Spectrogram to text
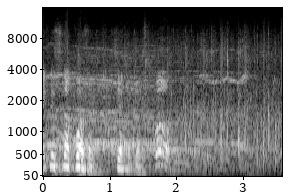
Technic's not perfect. Technical. Well,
